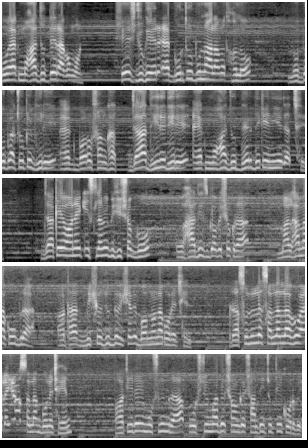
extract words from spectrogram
ও এক মহাযুদ্ধের আগমন। শেষ যুগের এক গুরুত্বপূর্ণ আলামত হলো মধ্যপ্রাচ্যকে ঘিরে এক বড় সংঘাত, যা ধীরে ধীরে এক মহাযুদ্ধের দিকে নিয়ে যাচ্ছে, যাকে অনেক ইসলামী বিশেষজ্ঞ ও হাদিস গবেষকরা মালহামা কুবরা অর্থাৎ বিশ্বযুদ্ধ হিসেবে বর্ণনা করেছেন। রাসুলুল্লাহ সাল্লাহু আলাইসাল্লাম বলেছেন অচিরেই মুসলিমরা পশ্চিমাদের সঙ্গে শান্তি চুক্তি করবে,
